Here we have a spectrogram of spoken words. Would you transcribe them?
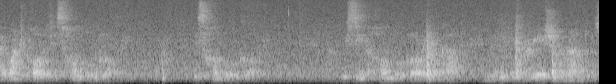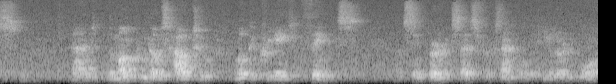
I want to call it his humble glory. His humble glory. We see the humble glory of God in the creation around us. And the monk who knows how to look at created things, uh, St. Bernard says, for example, that he learned more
